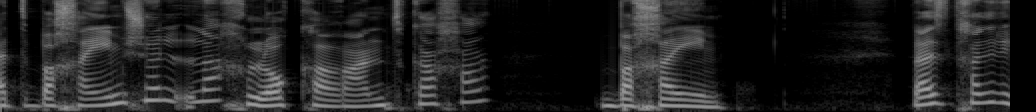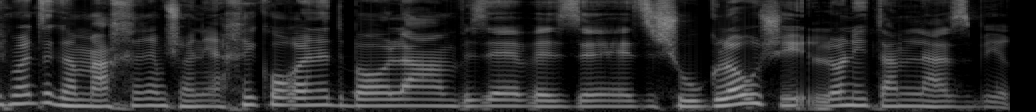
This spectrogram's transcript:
את בחיים שלך לא קרנת ככה, בחיים. ואז התחלתי לשמוע את זה גם מאחרים, שאני הכי קורנת בעולם, וזה, וזה איזשהו גלואו שלא ניתן להסביר.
